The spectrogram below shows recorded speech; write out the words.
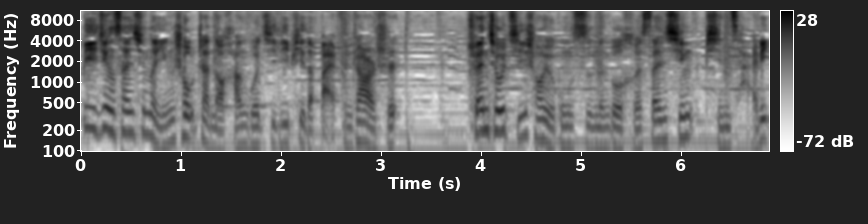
毕竟三星的营收占到韩国 GDP 的百分之二十。全球极少有公司能够和三星拼财力，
